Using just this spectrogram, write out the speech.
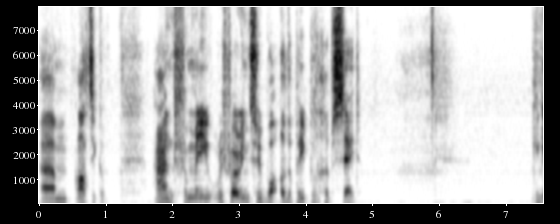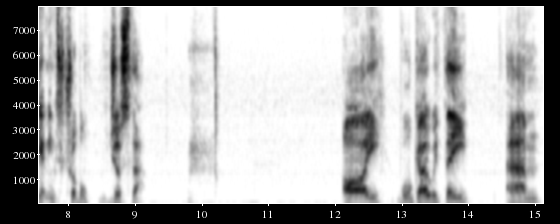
um, article and for me referring to what other people have said can get me into trouble just that I will go with the um,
